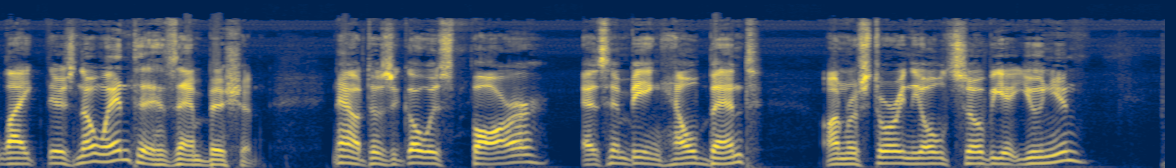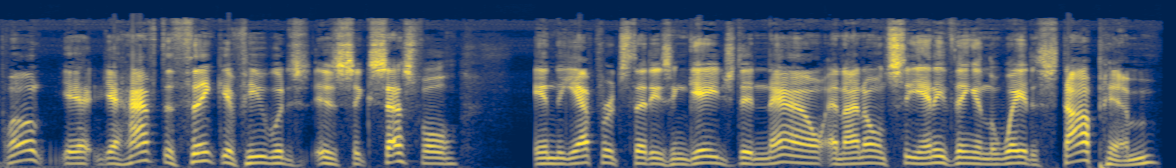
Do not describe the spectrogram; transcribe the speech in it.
like there's no end to his ambition. Now, does it go as far as him being hell bent on restoring the old Soviet Union? Well, you, you have to think if he was is successful in the efforts that he's engaged in now, and I don't see anything in the way to stop him,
